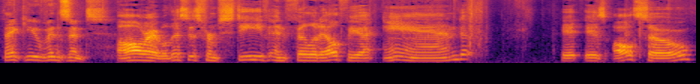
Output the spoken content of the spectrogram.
Thank you, Vincent. All right, well, this is from Steve in Philadelphia, and it is also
